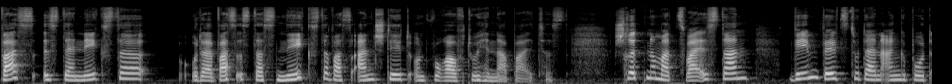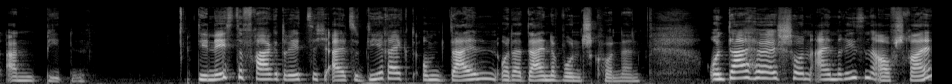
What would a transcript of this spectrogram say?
was ist der nächste oder was ist das nächste, was ansteht und worauf du hinarbeitest. Schritt Nummer zwei ist dann, wem willst du dein Angebot anbieten? Die nächste Frage dreht sich also direkt um deinen oder deine Wunschkunden. Und da höre ich schon einen Riesenaufschrei.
